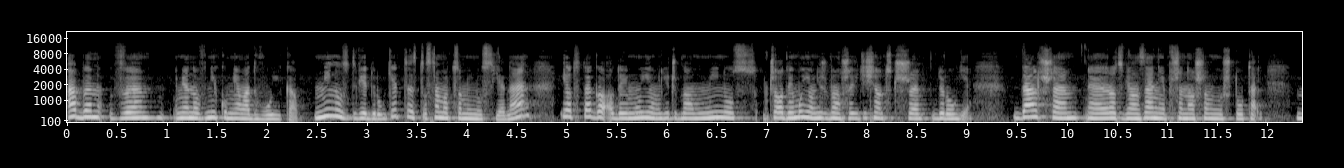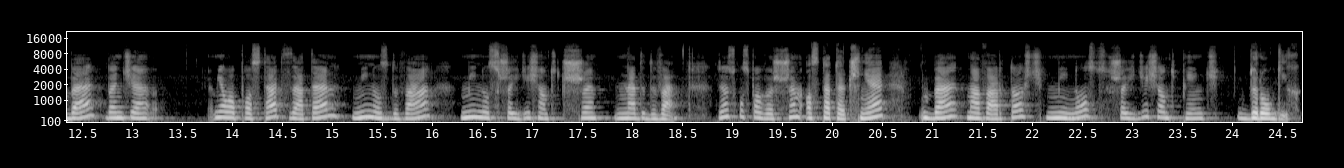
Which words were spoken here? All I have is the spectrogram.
abym w mianowniku miała dwójkę. Minus 2 drugie to jest to samo co minus 1 i od tego odejmuję liczbę minus, czy odejmuję liczbę 63 drugie. Dalsze e, rozwiązanie przenoszę już tutaj. B będzie miało postać zatem minus 2 minus 63 nad 2. W związku z powyższym ostatecznie b ma wartość minus 65 drugich.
